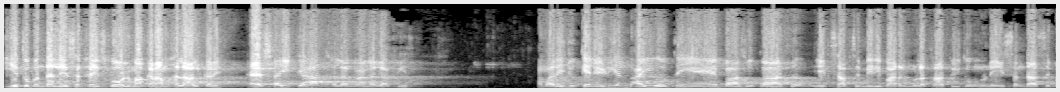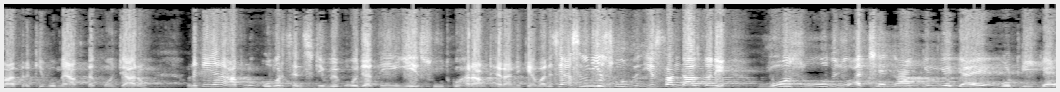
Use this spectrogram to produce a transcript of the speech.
یہ تو بندہ لے سکتا ہے، اس کو علماء کرام حلال کریں۔ ایسا اشتہاد علمان الحفیظ ہمارے جو کینیڈین بھائی ہوتے ہیں، بعض اوقات ایک صاحب سے میری بار ملاقات ہوئی تو انہوں نے اس انداز سے بات رکھی، وہ میں آپ تک پہنچا رہا ہوں۔ انہوں نے کہا، یار، آپ لوگ اوور سینسٹیو ہو جاتے ہیں، یہ سود کو حرام ٹھہرانے کے حوالے سے۔ اصل یہ سود اس انداز کا نہیں، وہ سود جو اچھے کام کے لیے جائے، وہ ٹھیک ہے،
